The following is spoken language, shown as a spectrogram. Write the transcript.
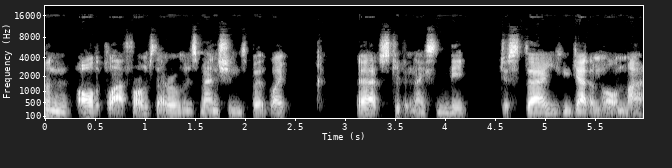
on all the platforms that everyone's mentioned, but like, uh, just keep it nice and neat. Just uh, you can get them on my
